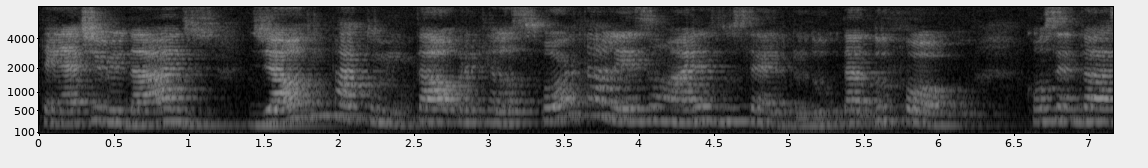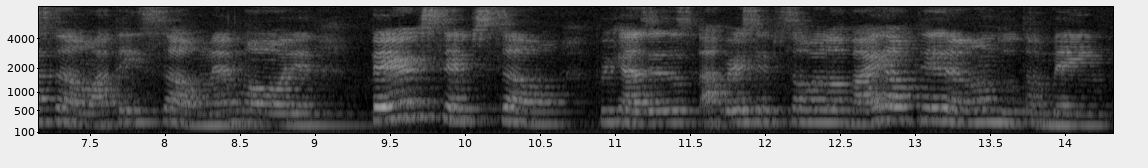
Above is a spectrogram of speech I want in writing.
tem atividades de alto impacto mental para que elas fortaleçam áreas do cérebro, do, da, do foco, concentração, atenção, memória, percepção, porque às vezes a percepção ela vai alterando também.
